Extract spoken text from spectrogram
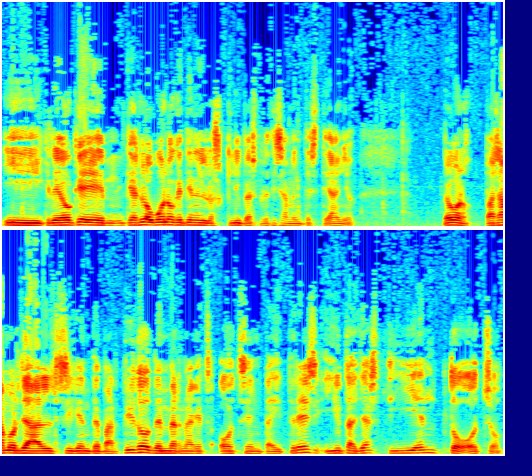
Y creo que, que es lo bueno que tienen los Clippers precisamente este año. Pero bueno, pasamos ya al siguiente partido, Denver Nuggets 83 y Utah Jazz 108.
